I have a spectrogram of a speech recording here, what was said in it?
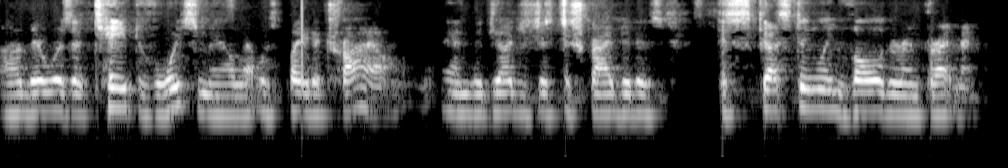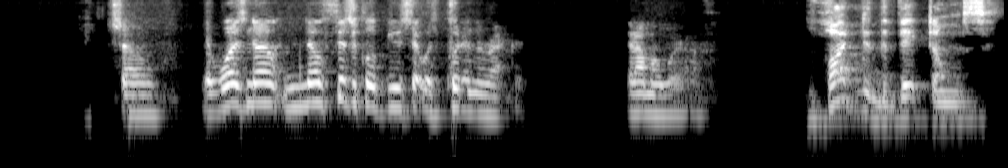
Uh, there was a taped voicemail that was played at trial and the judge just described it as disgustingly vulgar and threatening. So there was no no physical abuse that was put in the record that i'm aware of. What did the victims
